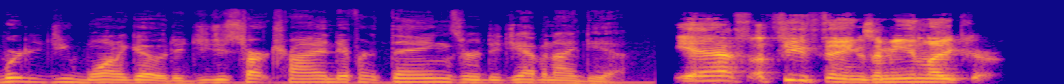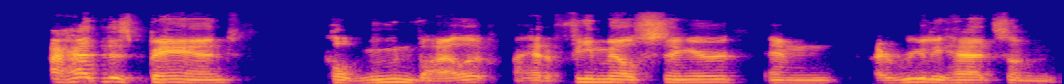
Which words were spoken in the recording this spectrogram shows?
where did you want to go? Did you just start trying different things, or did you have an idea? yeah, a few things. I mean, like, I had this band called Moon Violet. I had a female singer, and I really had some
